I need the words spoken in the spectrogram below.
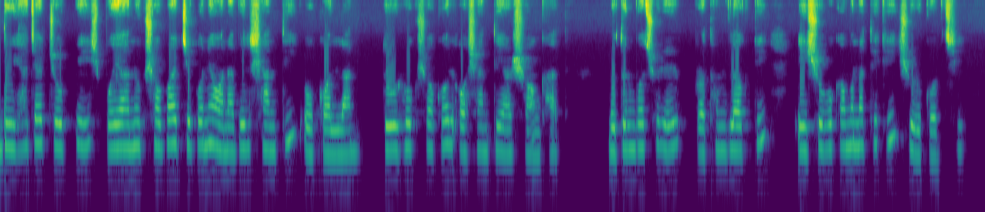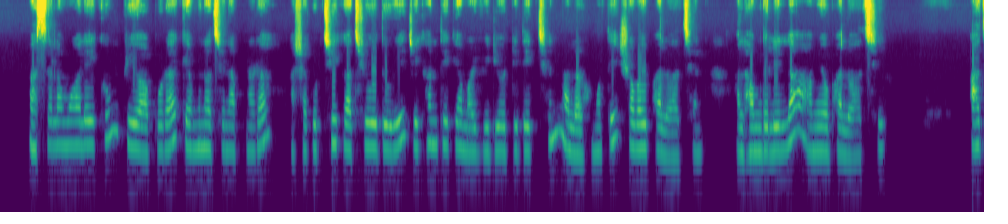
দুই হাজার চব্বিশ সবার জীবনে অনাবিল শান্তি ও কল্যাণ। দূর হোক সকল অশান্তি আর সংঘাত। নতুন বছরের প্রথম ব্লগটি এই শুভকামনা থেকেই শুরু করছি। আসসালামু আলাইকুম, প্রিয় আপুরা, কেমন আছেন আপনারা? আশা করছি কাছে ও দূরে যেখান থেকে আমার ভিডিওটি দেখছেন, আল্লাহর রহমতে সবাই ভালো আছেন। আলহামদুলিল্লাহ, আমিও ভালো আছি। আজ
